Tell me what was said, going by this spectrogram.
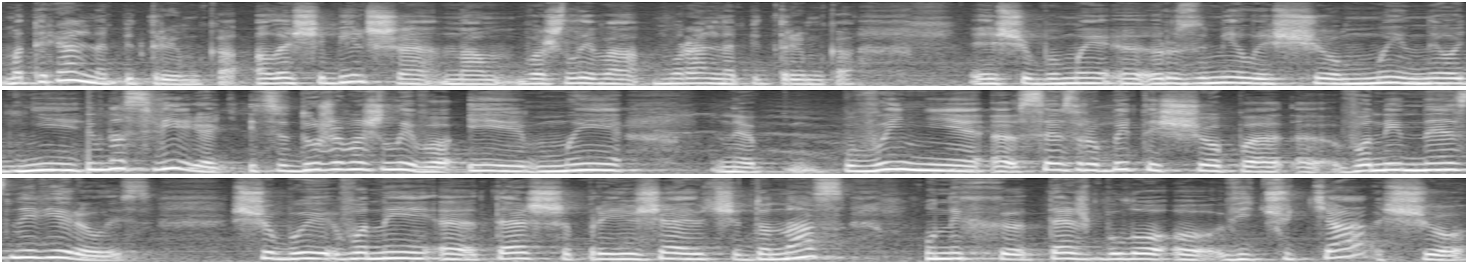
матеріальна підтримка, але ще більше нам важлива моральна підтримка. е, Щоб ми е, розуміли, що ми не одні, в нас вірять, і це дуже важливо. І ми повинні все зробити, щоб вони не зневірились, щоб вони теж приїжджаючи до нас, у них е, теж було е, відчуття, що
